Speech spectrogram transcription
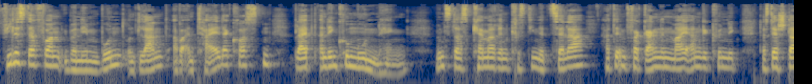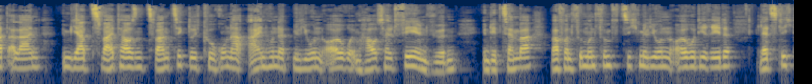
Vieles davon übernehmen Bund und Land, aber ein Teil der Kosten bleibt an den Kommunen hängen. Münsters Kämmerin Christine Zeller hatte im vergangenen Mai angekündigt, dass der Stadt allein im Jahr 2020 durch Corona 100 Millionen Euro im Haushalt fehlen würden. Im Dezember war von 55 Millionen Euro die Rede. Letztlich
